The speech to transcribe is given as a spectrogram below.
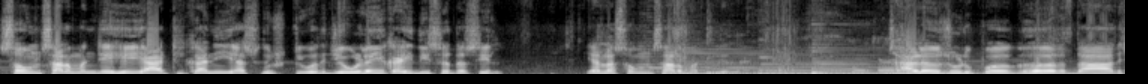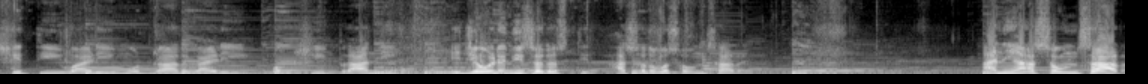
संसार म्हणजे हे या ठिकाणी या सृष्टीवर जेवढंही काही दिसत असेल याला संसार म्हटलेला आहे. झाडं झुडपं घर दार शेती वाडी मोटार गाडी पक्षी प्राणी हे जेवढे दिसत असतील हा सर्व संसार आहे. आणि हा संसार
